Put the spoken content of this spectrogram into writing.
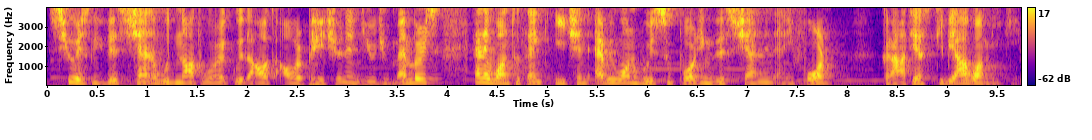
Seriously, this channel would not work without our Patreon and YouTube members and I want to thank each and everyone who is supporting this channel in any form. Gratias tibi ago amici.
